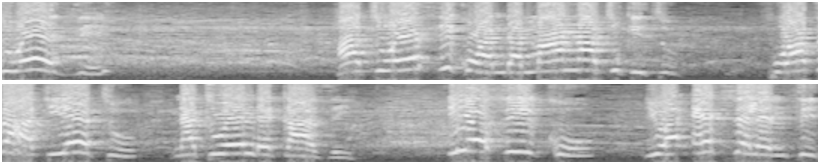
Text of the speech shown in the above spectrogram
hatuwezi. Hatuwezi kuandamana tukifuata haki yetu na tuende kazi. Hiyo siku your excellency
